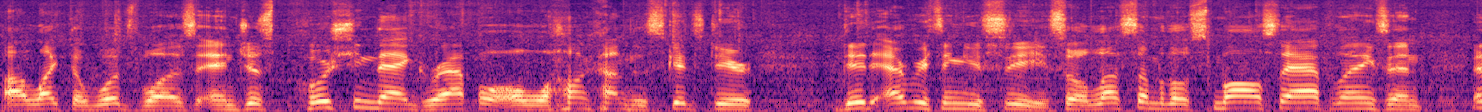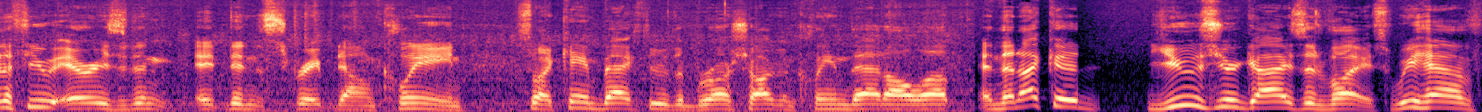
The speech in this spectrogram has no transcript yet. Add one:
uh, like the woods was and just pushing that grapple along on the skid steer did everything you see. So it left some of those small saplings and in a few areas it didn't, it didn't scrape down clean. So I came back through the brush hog and cleaned that all up. And then I could use your guys' advice. We have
